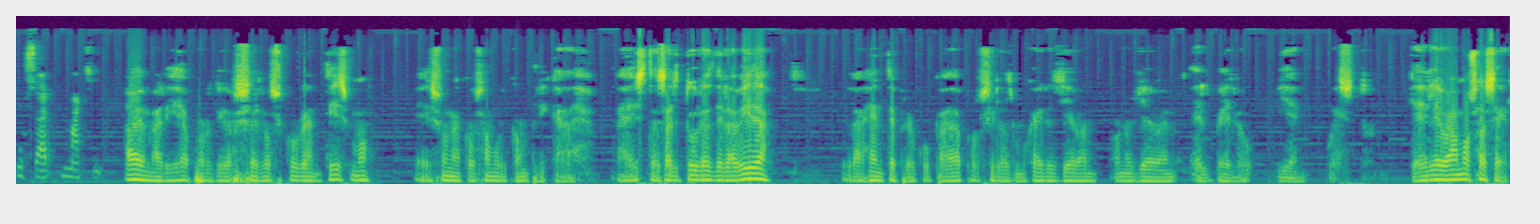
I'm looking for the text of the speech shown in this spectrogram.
usar maquillaje. Ave María, por Dios, el oscurantismo es una cosa muy complicada. A estas alturas de la vida, la gente preocupada por si las mujeres llevan o no llevan el velo bien puesto. ¿Qué le vamos a hacer?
